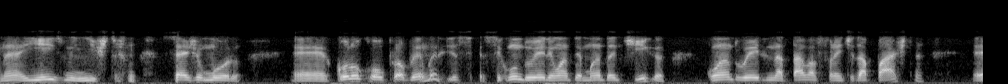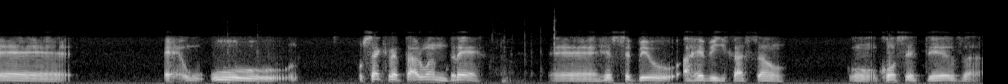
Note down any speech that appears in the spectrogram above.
né, e ex-ministro Sérgio Moro é, colocou o problema, ele disse, segundo ele, é uma demanda antiga, quando ele ainda estava à frente da pasta, é, é, o, o, secretário André é, recebeu a reivindicação, com, com certeza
